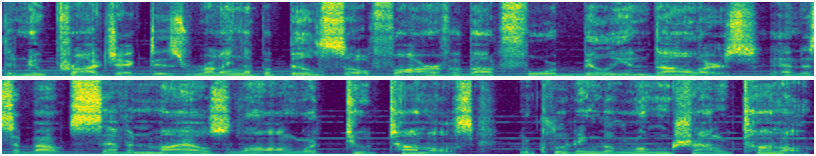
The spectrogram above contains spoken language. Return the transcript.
The new project is running up a bill so far of about $4 billion and is about 7 miles long with two tunnels, including the Longshan Tunnel,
